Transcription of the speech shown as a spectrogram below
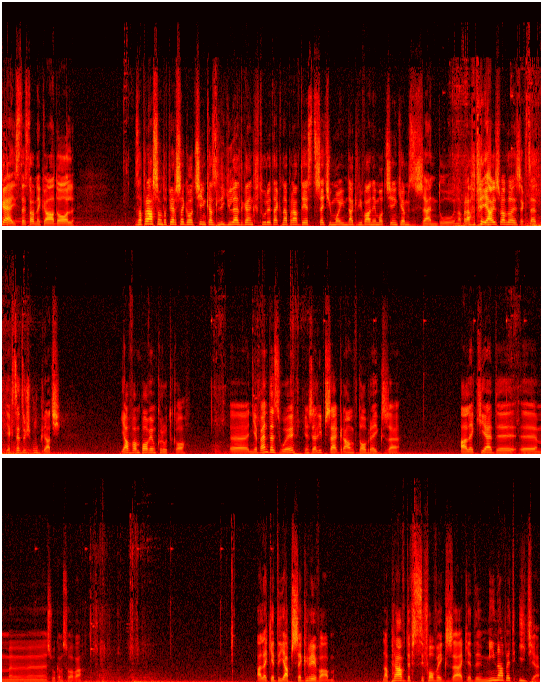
Hej, z tej strony Kadol. Zapraszam do pierwszego odcinka z Ligi Legend, który tak naprawdę jest trzecim moim nagrywanym odcinkiem z rzędu. Naprawdę, ja już mam dość, że chcę, ja chcę coś ugrać. Ja wam powiem krótko. E, nie będę zły, jeżeli przegram w dobrej grze. Ale kiedy... Ym, szukam słowa. Ale kiedy ja przegrywam naprawdę w syfowej grze, kiedy mi nawet idzie.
